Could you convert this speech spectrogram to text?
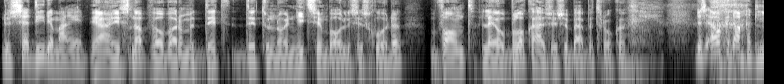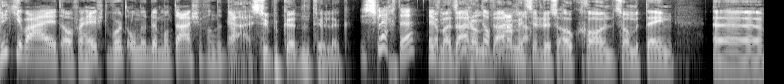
Dus zet die er maar in. Ja, en je snapt wel waarom het dit, dit toernooi niet symbolisch is geworden. Want Leo Blokhuis is erbij betrokken. Dus elke dag het liedje waar hij het over heeft, wordt onder de montage van de dag. Ja, super kut natuurlijk. Is slecht, hè? Heeft Ja, maar daarom, daarom is er dus ook gewoon zometeen... eh,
